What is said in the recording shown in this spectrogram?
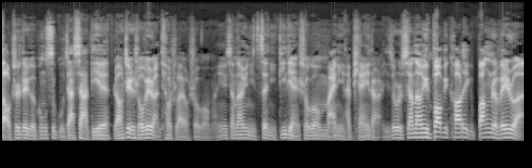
导致这个公司股价下跌，然后这个时候微软跳出来要收购嘛，因为相当于你在你低点收购买你还便宜点，也就是相当于 Bobby Kotick 帮着微软，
